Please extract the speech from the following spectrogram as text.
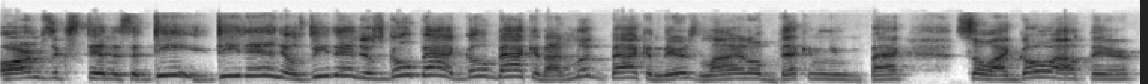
arms extended, said, Dee, Dee Daniels, Dee Daniels, go back, go back. And I look back and there's Lionel beckoning back. So I go out there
